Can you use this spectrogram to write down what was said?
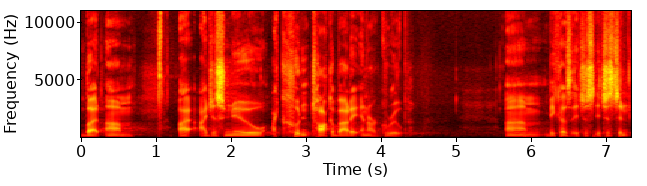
but um, I, I, just knew I couldn't talk about it in our group um, because it just, it just didn't,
